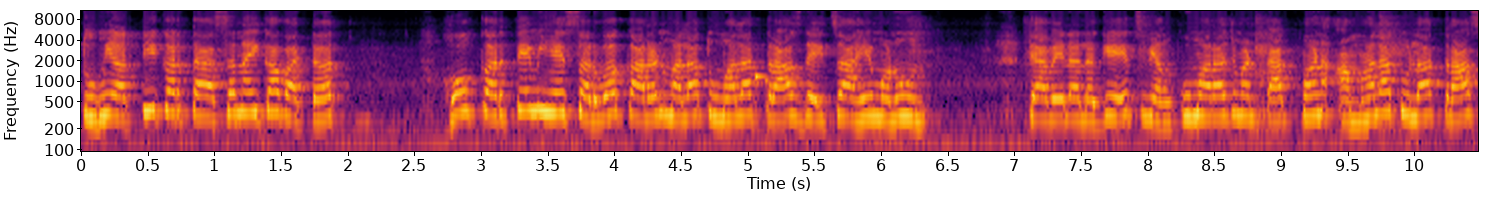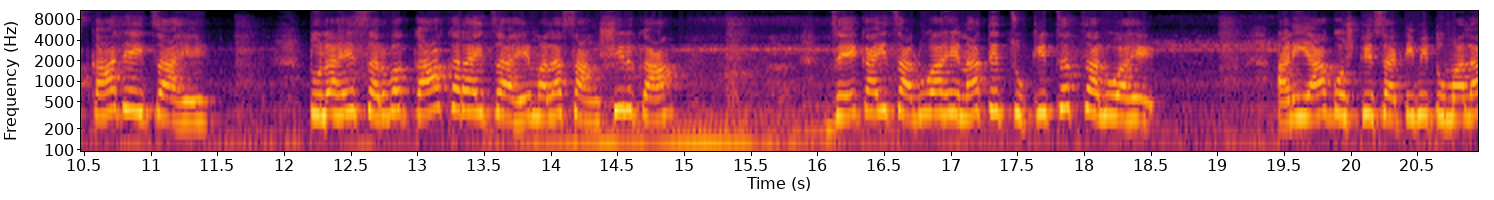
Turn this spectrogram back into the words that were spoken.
तुम्ही अति करता असं नाही का वाटत? हो करते मी हे सर्व कारण मला तुम्हाला त्रास द्यायचा आहे म्हणून. त्यावेळेला लगेच व्यंकू महाराज म्हणतात पण आम्हाला तुला त्रास का द्यायचा आहे? तुला हे सर्व का करायचं आहे? मला सांगशील का? जे काही चालू आहे ना ते चुकीचंच चालू आहे. आणि या गोष्टीसाठी मी तुम्हाला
